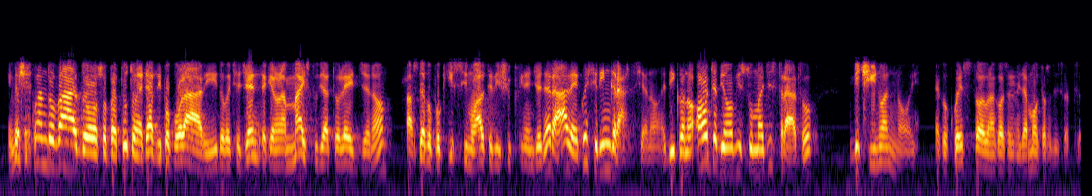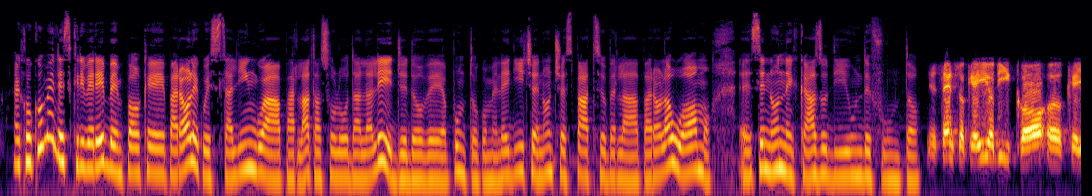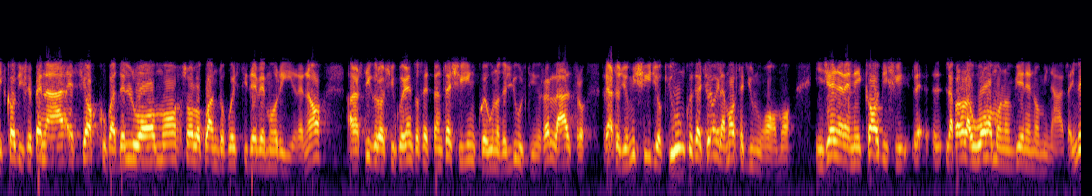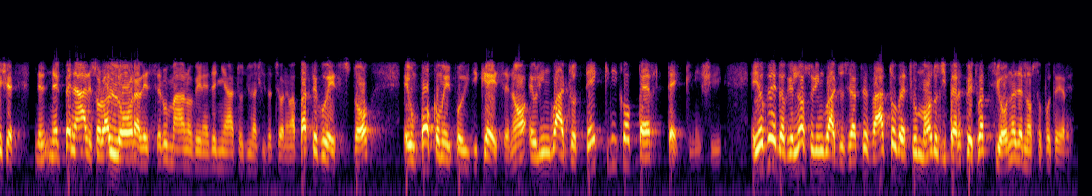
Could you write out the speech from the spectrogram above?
Invece quando vado soprattutto nei teatri popolari, dove c'è gente che non ha mai studiato legge, no? ha studiato pochissimo altre discipline in generale, questi ringraziano e dicono oggi abbiamo visto un magistrato vicino a noi. Ecco, questo è una cosa che mi dà molta soddisfazione. Ecco, come descriverebbe in poche parole questa lingua parlata solo dalla legge, dove appunto, come lei dice, non c'è spazio per la parola uomo, eh, se non nel caso di un defunto? Nel senso che io dico eh, che il codice penale si occupa dell'uomo solo quando questi deve morire, no? All'articolo 575, uno degli ultimi, fra l'altro, reato di omicidio, chiunque cagioni la morte di un uomo. In genere nei codici la parola uomo non viene nominata. Invece nel, nel penale penale, solo allora l'essere umano viene degnato di una citazione. Ma a parte questo, è un po' come il politichese, no? È un linguaggio tecnico per tecnici. E io credo che il nostro linguaggio sia artefatto perché è un modo di perpetuazione del nostro potere.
